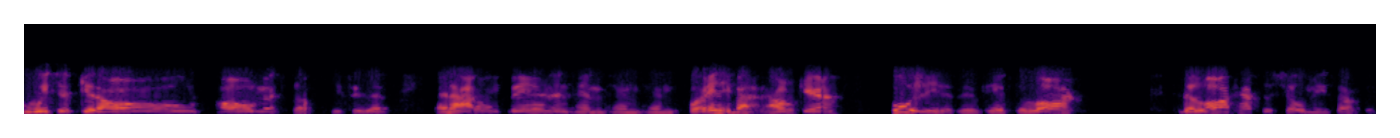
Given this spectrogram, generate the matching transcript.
we just get all all messed up. You see that? And I don't bend and and and, and for anybody. I don't care who it is. If, if the Lord, the Lord has to show me something.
